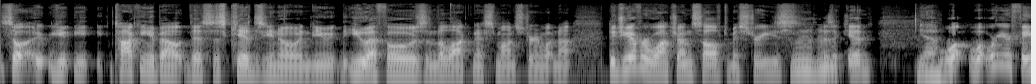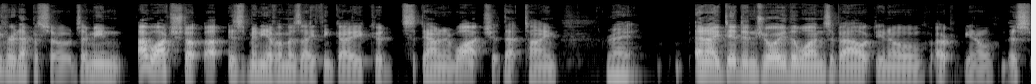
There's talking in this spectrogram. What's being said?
so uh, you, you, talking about this as kids, you know, and you, UFOs and the Loch Ness monster and whatnot. Did you ever watch Unsolved Mysteries mm-hmm. as a kid? Yeah. What What were your favorite episodes? I mean, I watched uh, uh, as many of them as I think I could sit down and watch at that time. Right. And I did enjoy the ones about you know, uh, you know this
